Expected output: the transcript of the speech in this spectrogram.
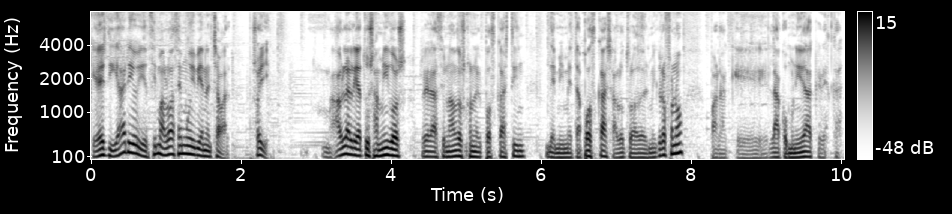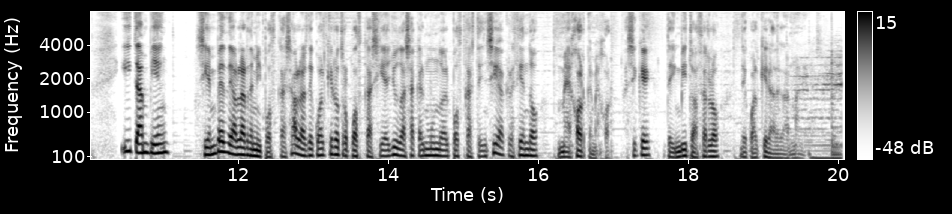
que es diario y encima lo hace muy bien el chaval. Pues oye, háblale a tus amigos relacionados con el podcasting de mi metapodcast al otro lado del micrófono para que la comunidad crezca. Y también si en vez de hablar de mi podcast hablas de cualquier otro podcast y ayudas a que el mundo del podcasting siga creciendo, mejor que mejor. Así que te invito a hacerlo de cualquiera de las maneras.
